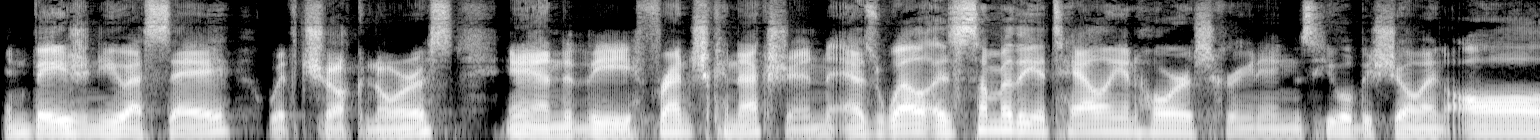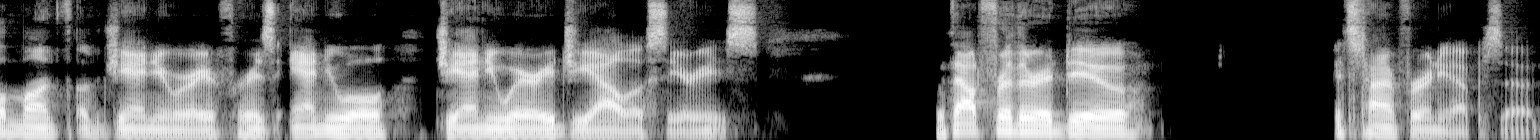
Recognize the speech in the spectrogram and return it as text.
Invasion USA with Chuck Norris, and The French Connection, as well as some of the Italian horror screenings he will be showing all month of January for his annual January Giallo series. Without further ado, it's time for a new episode.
